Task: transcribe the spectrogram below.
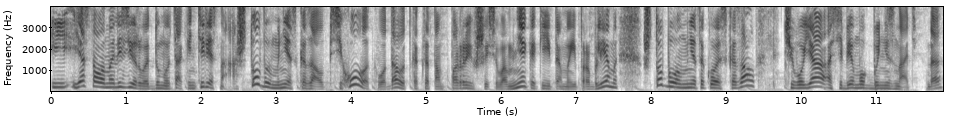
И я стал анализировать, думаю, так, интересно, а что бы мне сказал психолог, вот, да, вот как-то там порывшись во мне, какие-то мои проблемы, что бы он мне такое сказал, чего я о себе мог бы не знать, да?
